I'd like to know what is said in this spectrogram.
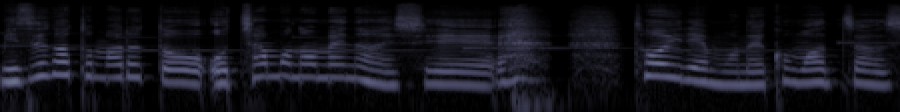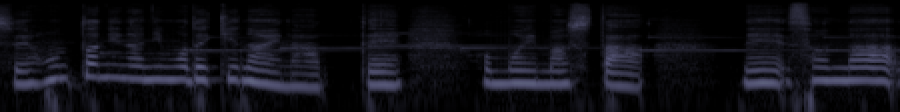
水が止まるとお茶も飲めないし トイレもね困っちゃうし本当に何もできないなって思いました。ねそんな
